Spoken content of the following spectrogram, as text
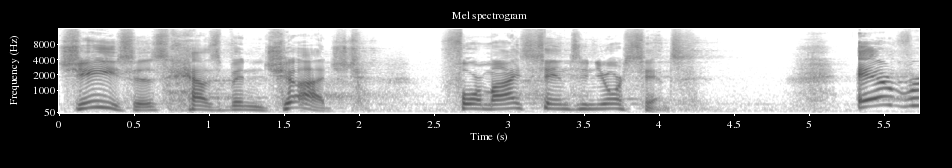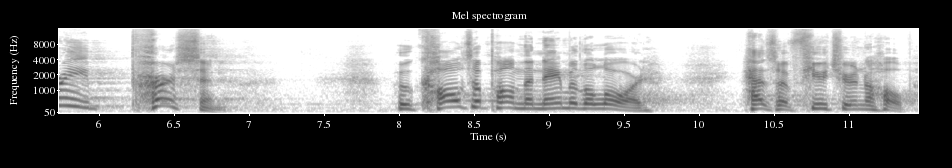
Jesus has been judged for my sins and your sins. Every person who calls upon the name of the Lord has a future and a hope.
